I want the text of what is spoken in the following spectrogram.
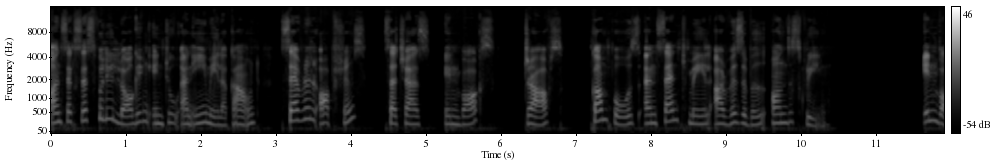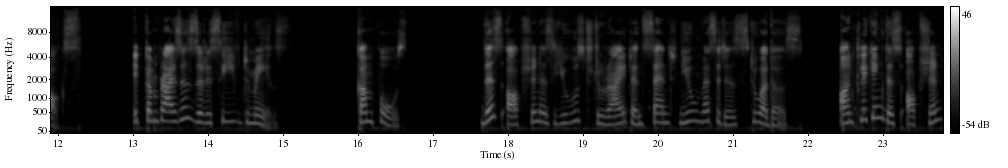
On successfully logging into an email account, several options such as inbox, drafts, compose, and sent mail are visible on the screen. Inbox. It comprises the received mails. Compose. This option is used to write and send new messages to others. On clicking this option,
